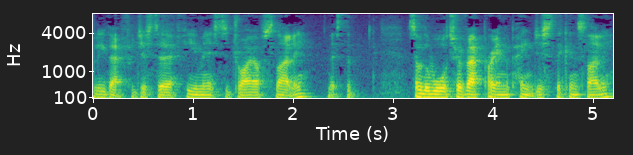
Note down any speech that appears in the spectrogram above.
We'll leave that for just a few minutes to dry off slightly. Let the some of the water evaporate and the paint just thicken slightly.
